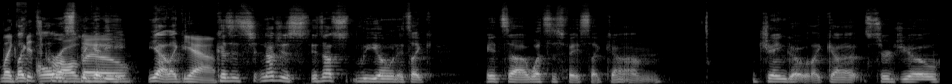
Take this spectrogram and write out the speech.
like, like all spaghetti. Yeah, like Yeah. because it's not just it's not Leone. It's like it's uh what's his face like um Django like uh Sergio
